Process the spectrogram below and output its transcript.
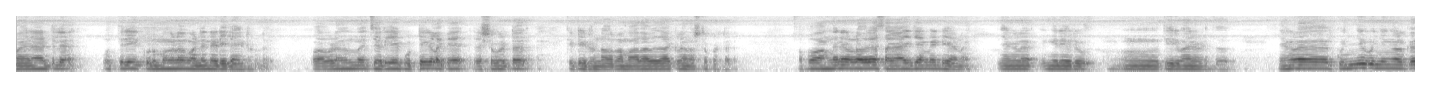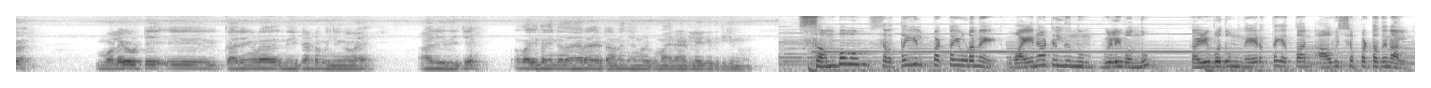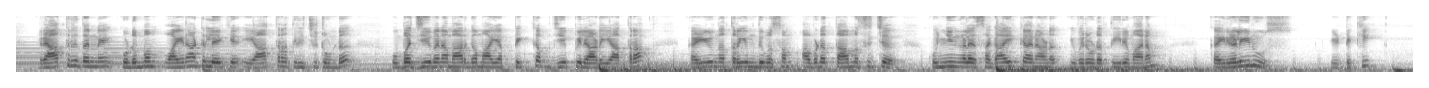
വയനാട്ടിലെ വയനാട്ടിൽ ഒത്തിരി കുടുംബങ്ങൾ മണ്ണിനടിയിലായിട്ടുണ്ട് അപ്പോൾ അവിടെ നിന്ന് ചെറിയ കുട്ടികളൊക്കെ രക്ഷപ്പെട്ട് കിട്ടിയിട്ടുണ്ട്. അവരുടെ മാതാപിതാക്കളെ നഷ്ടപ്പെട്ട്. അപ്പോൾ അങ്ങനെയുള്ളവരെ സഹായിക്കാൻ വേണ്ടിയാണ് ഞങ്ങൾ ഇങ്ങനെയൊരു തീരുമാനമെടുത്തത്. ഞങ്ങൾ കുഞ്ഞു കുഞ്ഞുങ്ങൾക്ക് മുലയൂട്ടി ഈ കാര്യങ്ങൾ നീക്കേണ്ട കുഞ്ഞുങ്ങളെ ആ രീതിക്ക് വൈഫൈന്റെ തയ്യാറായിട്ടാണ് ഞങ്ങളിപ്പോൾ വയനാട്ടിലേക്ക് തിരിക്കുന്നത്. സംഭവം ശ്രദ്ധയിൽപ്പെട്ടയുടനെ വയനാട്ടിൽ നിന്നും വിളി വന്നു കഴിവതും നേരത്തെ എത്താൻ ആവശ്യപ്പെട്ടതിനാൽ രാത്രി തന്നെ കുടുംബം വയനാട്ടിലേക്ക് യാത്ര തിരിച്ചിട്ടുണ്ട്. ഉപജീവന മാർഗമായ പിക്കപ്പ് ജീപ്പിലാണ് യാത്ര. കഴിയുന്നത്രയും ദിവസം അവിടെ താമസിച്ച് കുഞ്ഞുങ്ങളെ സഹായിക്കാനാണ് ഇവരുടെ തീരുമാനം. കൈരളി ന്യൂസ് ഇടുക്കി.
